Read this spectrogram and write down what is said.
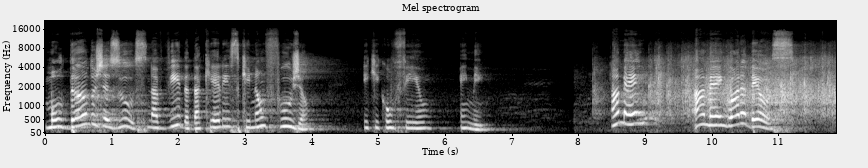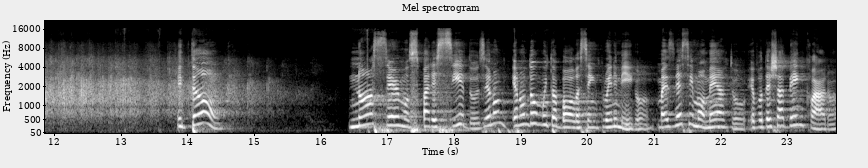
moldando Jesus na vida daqueles que não fujam e que confiam em mim. Amém. Amém. Glória a Deus. Então, nós sermos parecidos, eu não, eu não dou muita bola assim para o inimigo, mas nesse momento eu vou deixar bem claro:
